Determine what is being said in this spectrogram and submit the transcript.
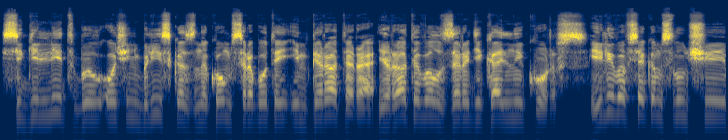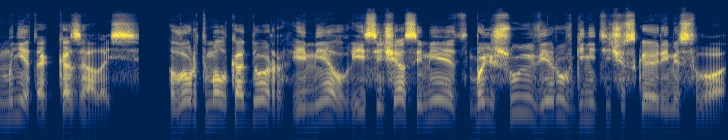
Сигеллит был очень близко знаком с работой императора и ратовал за радикальный курс, или во всяком случае мне так казалось. Лорд Малкадор имел и сейчас имеет большую веру в генетическое ремесло.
